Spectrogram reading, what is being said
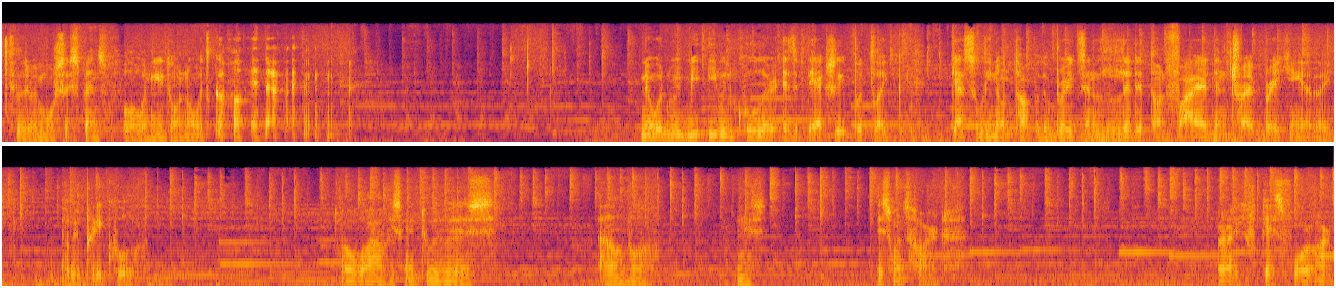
It's a little bit more suspenseful when you don't know what's going on. you know what would be even cooler is if they actually put like gasoline on top of the brakes and lit it on fire, then try breaking it. Like that would be pretty cool. Oh wow, he's gonna do it with his elbow. Goodness. This one's hard I guess forearm.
